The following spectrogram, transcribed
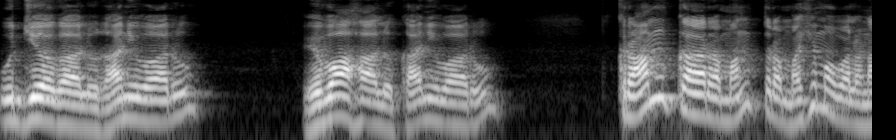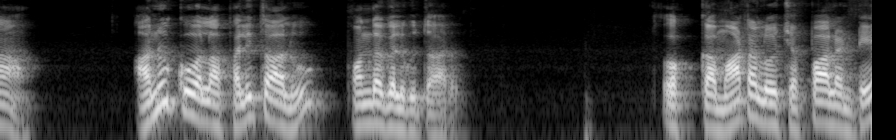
ఉద్యోగాలు రానివారు వివాహాలు కానివారు క్రాంకార మంత్ర మహిమ వలన అనుకూల ఫలితాలు పొందగలుగుతారు. ఒక్క మాటలో చెప్పాలంటే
